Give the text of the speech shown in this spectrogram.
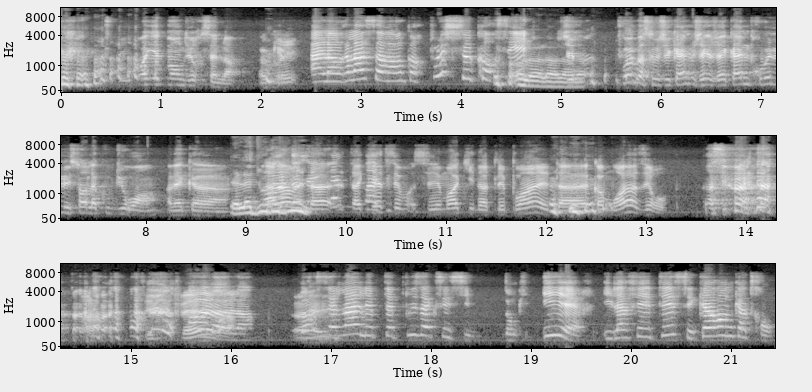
moyennement dur celle-là. Ok. oui. Alors là, ça va encore plus se corser. Oh là là là parce que j'ai quand même, j'avais quand même trouvé l'histoire de la Coupe du Roi hein, avec. euh, Elle a au Ah, Non, t'inquiète, c'est moi- c'est moi qui note les points et t'as, comme moi, zéro. ah, c'est- fait. Oh là là. Bon, Ouais. celle-là, elle est peut-être plus accessible. Donc, hier, il a fêté ses 44 ans.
